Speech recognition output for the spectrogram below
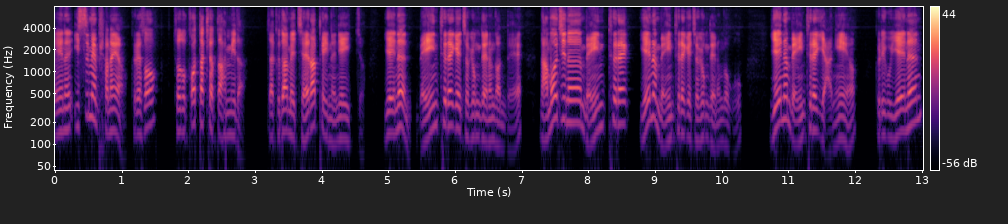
얘는 있으면 편해요. 그래서 저도 껐다 켰다 합니다. 자, 그 다음에 제일 앞에 있는 얘 있죠. 얘는 메인 트랙에 적용되는 건데 나머지는 메인 트랙, 얘는 메인 트랙에 적용되는 거고 얘는 메인 트랙이 아니에요. 그리고 얘는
